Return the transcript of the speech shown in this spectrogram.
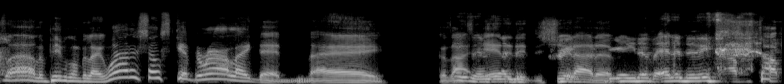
silent. People gonna be like, why the show skipped around like that? Hey, because I edited the shit out of creative it. editing. I'm, top,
